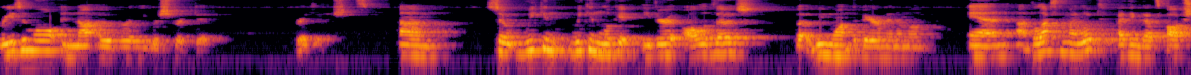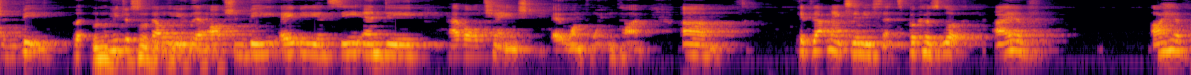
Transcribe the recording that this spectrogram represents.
reasonable, and not overly restrictive regulations. Um, so we can we can look at either all of those, but we want the bare minimum. And uh, the last time I looked, I think that's option B. But let me just tell you that option B, A, B, and C, and D have all changed at one point in time. Um, if that makes any sense, because look, I have I have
